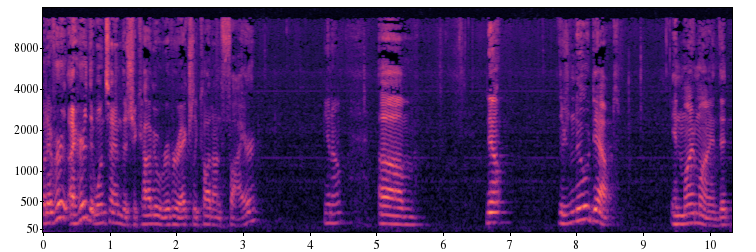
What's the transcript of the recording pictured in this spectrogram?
But I've heard, I heard that one time the Chicago River actually caught on fire. You know? Um, now, there's no doubt in my mind that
